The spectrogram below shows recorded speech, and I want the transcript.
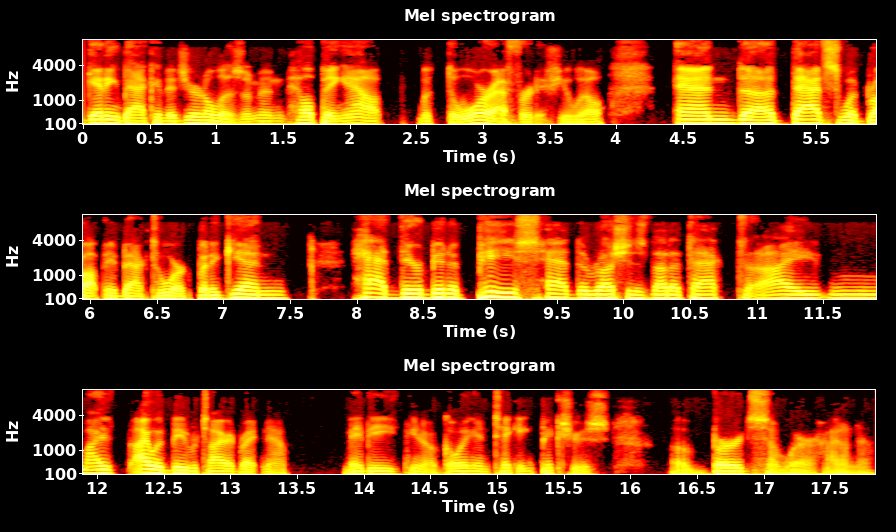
getting back into journalism and helping out with the war effort, if you will. And uh, that's what brought me back to work. But again, had there been a peace, had the Russians not attacked, I my I would be retired right now. Maybe you know going and taking pictures of birds somewhere. I don't know.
